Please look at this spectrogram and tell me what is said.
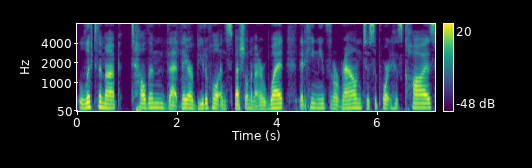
lift them up, tell them that they are beautiful and special no matter what, that he needs them around to support his cause,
